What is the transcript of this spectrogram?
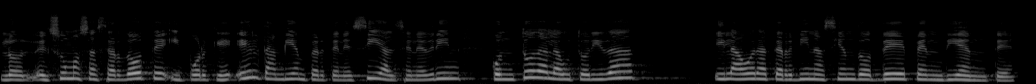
el sumo sacerdote y porque él también pertenecía al Cenedrín, con toda la autoridad, y la hora termina siendo dependiente.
